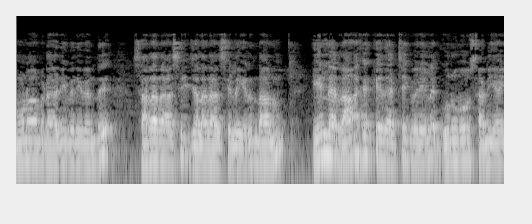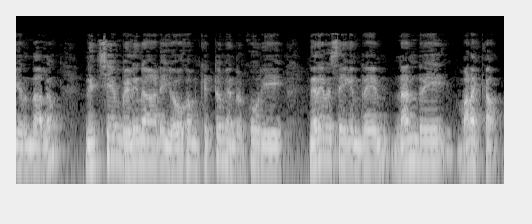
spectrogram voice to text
மூணாம் இட அதிபதி வந்து சரராசி ஜலராசியில இருந்தாலும் இல்ல ராகுக்கு இது அச்சைக்கு வெளியில குருவோ சனியோ இருந்தாலும் நிச்சயம் வெளிநாடு யோகம் கிட்டும் என்று கூறி நிறைவு செய்கின்றேன். நன்றி. வணக்கம்.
